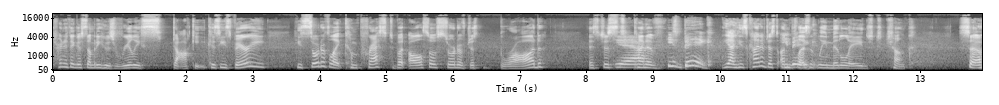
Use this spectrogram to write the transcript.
trying to think of somebody who's really stocky, because he's very, he's sort of like compressed, but also sort of just broad. It's just Yeah. kind of He's big. yeah, he's kind of just He unpleasantly middle-aged chunk. So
